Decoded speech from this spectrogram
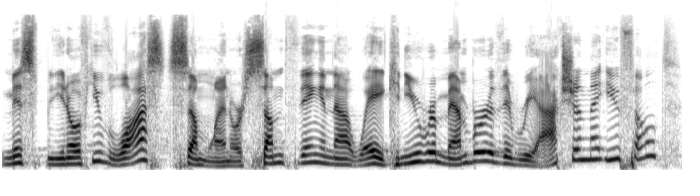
missed, you know, if you've lost someone or something in that way, can you remember the reaction that you felt?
